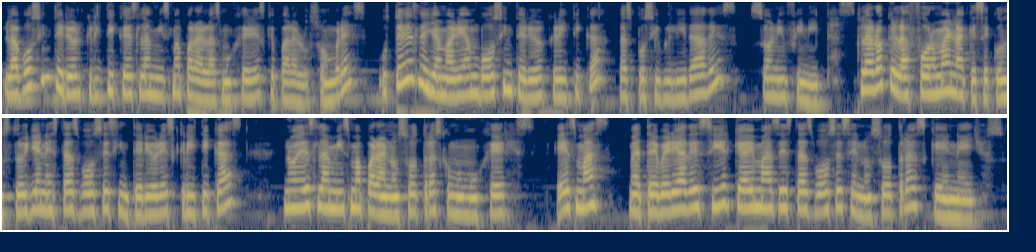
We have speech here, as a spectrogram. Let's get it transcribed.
¿la voz interior crítica es la misma para las mujeres que para los hombres? ¿Ustedes le llamarían voz interior crítica? Las posibilidades son infinitas. Claro que la forma en la que se construyen estas voces interiores críticas no es la misma para nosotras como mujeres. Es más, me atrevería a decir que hay más de estas voces en nosotras que en ellos.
